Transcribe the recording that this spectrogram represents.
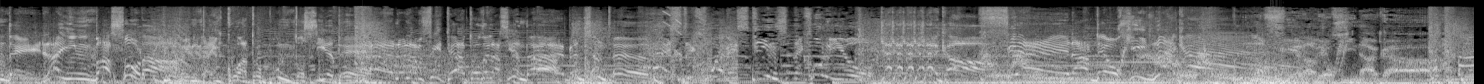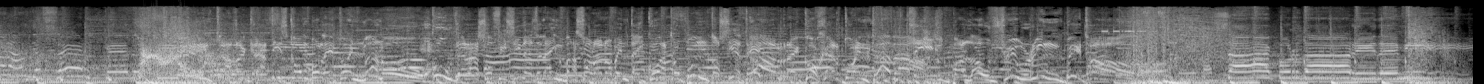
presentación de La Invasora 94.7 en el Anfiteatro de la Hacienda Event Center. Este jueves 15 de junio llega Fiera de Ojinaga. La Fiera de Ojinaga. Entrada gratis con boleto en mano. Acude a las oficinas de la Invasora 94.7 a recoger tu entrada. El Palau Fearing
